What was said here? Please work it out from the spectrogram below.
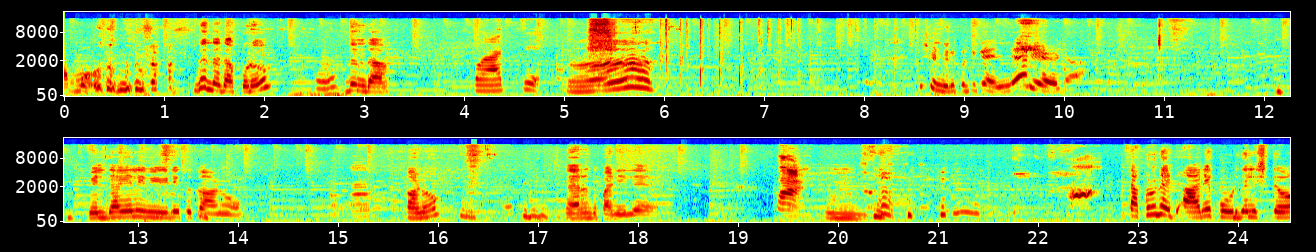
അമ്മ. ഇതെന്താ തക്കുടു ഇതെന്താ? ആ. സുന്ദരി കുട്ടിക്ക് എല്ലാം അറിയാടാ. വലുതായാലും ഈ വീഡിയോ ഒക്കെ കാണുമോ കാണോ? വേറെന്ത് പണിയില്ലേ? ഉം. തക്കുടിന് ആരെ കൂടുതൽ ഇഷ്ടം?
